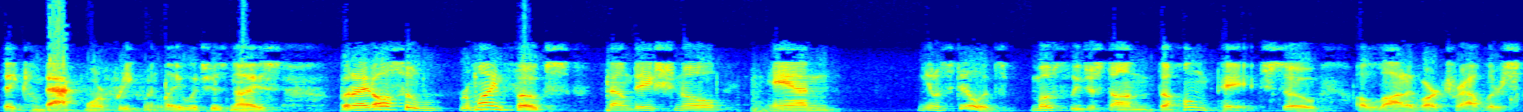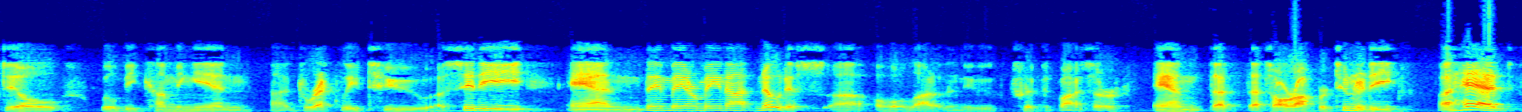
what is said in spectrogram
they come back more frequently, which is nice. But I'd also remind folks, foundational and you know still it's mostly just on the homepage. So a lot of our travelers still will be coming in uh, directly to a city and they may or may not notice uh, a whole lot of the new TripAdvisor, and that's our opportunity ahead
